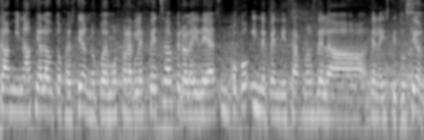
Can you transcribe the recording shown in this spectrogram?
camina hacia la autogestión. No podemos ponerle fecha, pero la idea es un poco independizarnos de la, de la institución.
